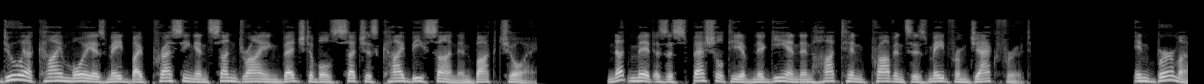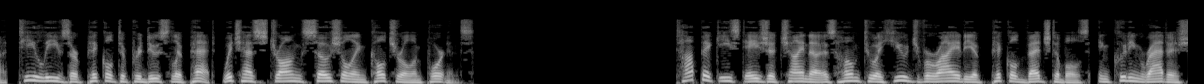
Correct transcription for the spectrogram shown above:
Dua kai moi is made by pressing and sun-drying vegetables such as kai bi sun and bok choy. Nut mit is a specialty of Nghian and Ha Tin provinces made from jackfruit. In Burma, tea leaves are pickled to produce lahpet, which has strong social and cultural importance. East Asia China is home to a huge variety of pickled vegetables, including radish,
